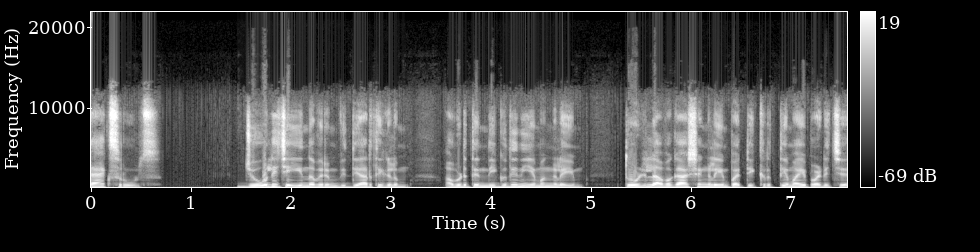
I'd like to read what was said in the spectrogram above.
ടാക്സ് റൂൾസ്. ജോലി ചെയ്യുന്നവരും വിദ്യാർത്ഥികളും അവിടുത്തെ നികുതി നിയമങ്ങളെയും തൊഴിലവകാശങ്ങളെയും പറ്റി കൃത്യമായി പഠിച്ച്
